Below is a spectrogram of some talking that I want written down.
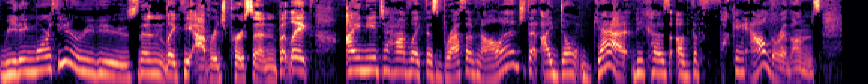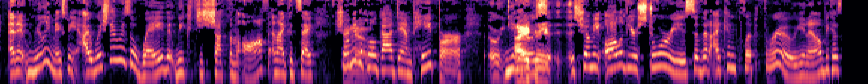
reading more theater reviews than like the average person, but like I need to have like this breadth of knowledge that I don't get because of the fucking algorithms. And it really makes me, I wish there was a way that we could just shut them off and I could say, show I me the whole goddamn paper or, you know, I agree. s- show me all of your stories so that I can flip through, you know, because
